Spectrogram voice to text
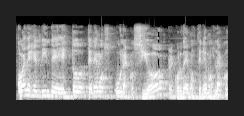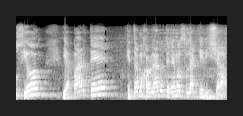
¿Cuál es el din de esto? Tenemos una cocción, recordemos, tenemos la cocción y aparte que estamos hablando tenemos la kevisha.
